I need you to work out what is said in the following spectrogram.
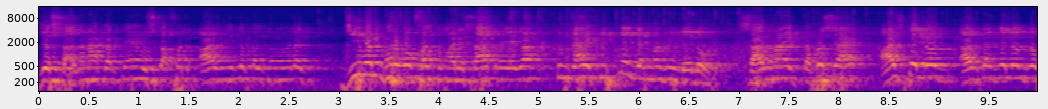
जो साधना करते हैं, उसका फल आज नहीं तो कल तुम्हें मिले। जीवन भर वो फल तुम्हारे साथ रहेगा। तुम चाहे कितने जन्म भी ले लो। साधना एक तपस्या है। आज के लोग आजकल के लोग जो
